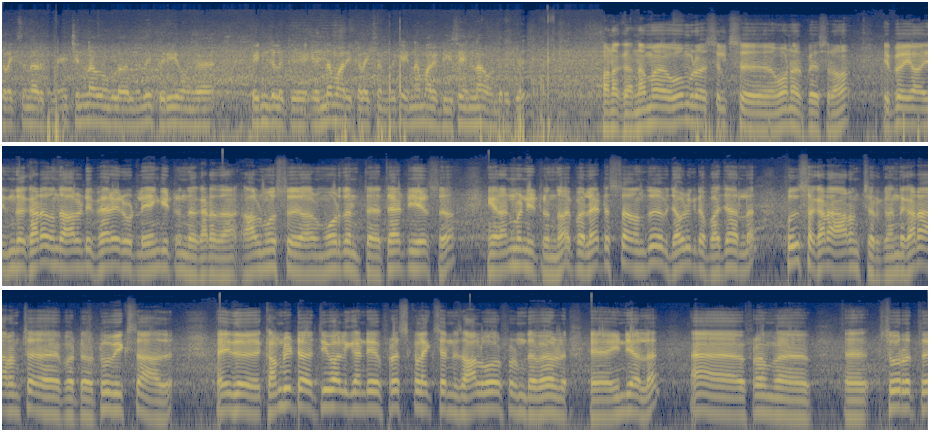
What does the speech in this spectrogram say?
கலெக்ஷன்லாம் இருக்குன்னு சின்னவங்கலேருந்து பெரியவங்க பெண்களுக்கு எந்த மாதிரி கலெக்ஷன் இருக்குது என்ன மாதிரி டிசைன்லாம் வந்திருக்கு? வணக்கம். நம்ம ஓம்ரா சில்க்ஸ் ஓனர் பேசுகிறோம் இப்போ இந்த கடை வந்து ஆல்ரெடி பேரை ரோட்டில் இயங்கிட்டு இருந்த கடை தான். Almost more than thirty years இங்கே ரன் பண்ணிட்டு இருந்தோம். இப்போ லேட்டஸ்ட்டாக வந்து ஜவுளிக்கடை பஜாரில் புதுசாக கடை ஆரம்பிச்சிருக்கோம் இந்த கடை ஆரம்பித்த இப்போ டூ வீக்ஸ் தான் ஆகுது இது கம்ப்ளீட்டாக தீபாவளிக்காண்டி fresh collection is all over from the world இந்தியாவில் ஃப்ரம் சூரத்து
